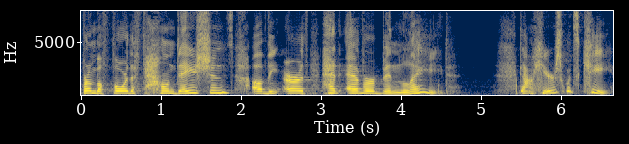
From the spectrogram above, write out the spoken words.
from before the foundations of the earth had ever been laid. Now, here's what's key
